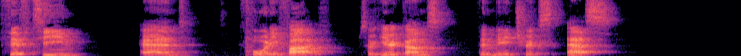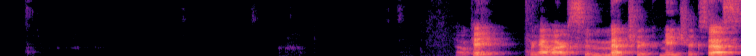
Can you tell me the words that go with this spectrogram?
15, and 45. So here comes the matrix S. Okay, we have our symmetric matrix S.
